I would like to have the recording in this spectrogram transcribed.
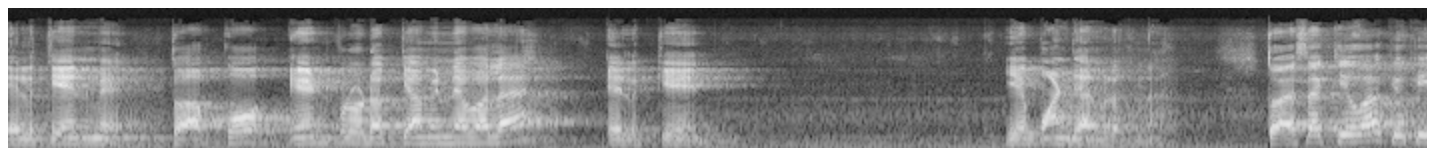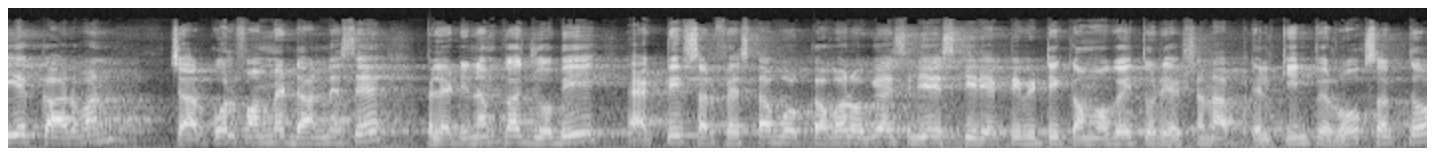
एल्केन में। तो आपको एंड प्रोडक्ट क्या मिलने वाला है? एल्केन ये पॉइंट ध्यान में रखना। है तो ऐसा क्यों हुआ? क्योंकि ये कार्बन चारकोल फॉर्म में डालने से प्लेटिनम का जो भी एक्टिव सरफेस था वो कवर हो गया, इसलिए इसकी रिएक्टिविटी कम हो गई। तो रिएक्शन आप एल्किन पे रोक सकते हो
